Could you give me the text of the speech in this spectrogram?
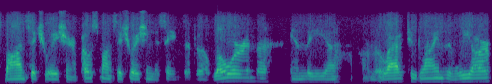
spawn situation or post spawn situation to say that they're lower in the in the uh, on the latitude lines than we are.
